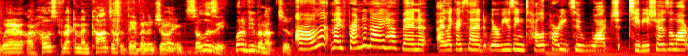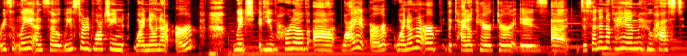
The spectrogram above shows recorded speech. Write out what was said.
where our hosts recommend content that they've been enjoying. So, Lizzie, what have you been up to? Um, my friend and I have been, I like I said, we're using Teleparty to watch TV shows a lot recently, and so we've started watching Wynonna Earp, which, if you've heard of uh, Wyatt Earp, Wynonna Earp, the title character is a descendant of him who has to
